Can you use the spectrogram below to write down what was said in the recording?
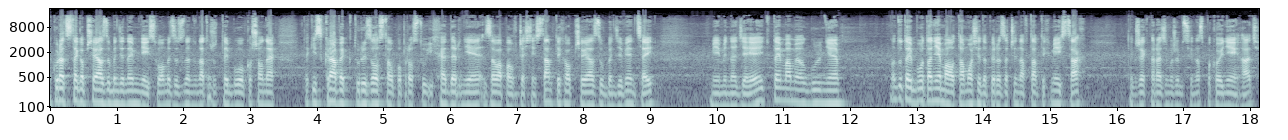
Akurat z tego przejazdu będzie najmniej słomy, ze względu na to, że tutaj było koszone taki skrawek, który został po prostu i header nie załapał wcześniej. Z tamtych o przejazdów będzie więcej. Miejmy nadzieję. I tutaj mamy ogólnie... No tutaj błota nie ma, o tam się dopiero zaczyna w tamtych miejscach. Także jak na razie możemy sobie na spokojnie jechać.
